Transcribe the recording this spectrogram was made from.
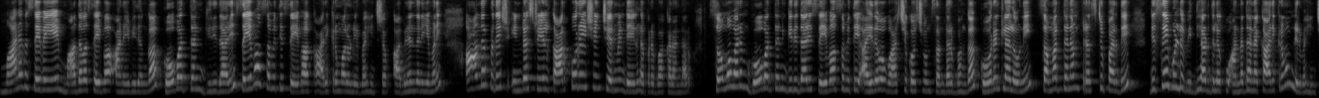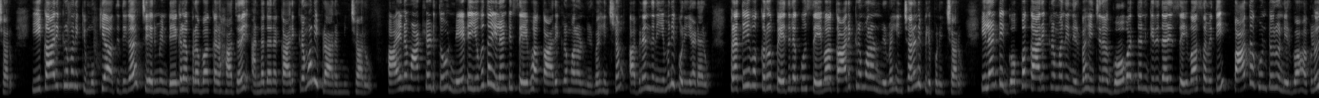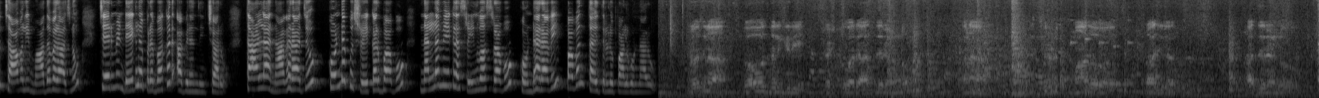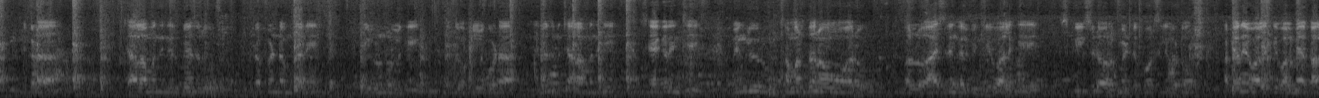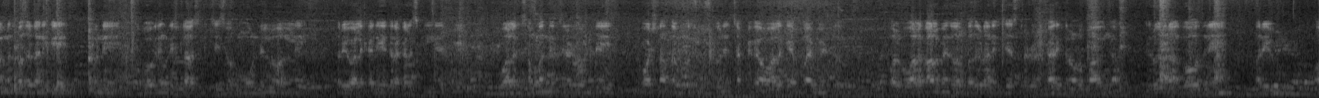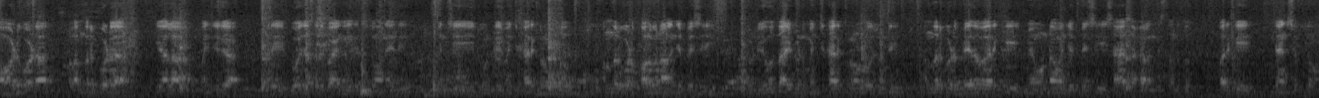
మానవ సేవయే మాధవ సేవ అనే విధంగా గోవర్ధన్ గిరిదారి సేవా సమితి సేవా కార్యక్రమాలు నిర్వహించడం అభినందనీయమని Andhra Pradesh industrial corporation chairman Degala Prabhakar అన్నారు. సోమవారం గోవర్ధన్ గిరిధారి సేవా సమితి ఐదవ వార్షికోత్సవం సందర్భంగా గోరెంట్లలోని సమర్థనం ట్రస్ట్ పరిధి డిసేబుల్డ్ విద్యార్థులకు అన్నదాన కార్యక్రమం నిర్వహించారు. ఈ కార్యక్రమానికి ముఖ్య అతిథిగా చైర్మన్ డేగల ప్రభాకర్ హాజరై అన్నదాన కార్యక్రమాన్ని ప్రారంభించారు. ఆయన మాట్లాడుతూ నేటి యువత ఇలాంటి సేవా కార్యక్రమాలను నిర్వహించడం అభినందనీయమని కొనియాడారు. ప్రతి ఒక్కరూ పేదలకు సేవా కార్యక్రమాలను నిర్వహించాలని పిలుపునిచ్చారు. ఇలాంటి గొప్ప కార్యక్రమాన్ని నిర్వహించిన గోవర్ధన్ గిరిదారి సేవా సమితి పాత గుంటూరు నిర్వాహకులు చావలి మాధవరాజును చైర్మన్ డేగల ప్రభాకర్ అభినందించారు. తాళ్ళ నాగరాజు కొండపు శ్రేఖర్ బాబు నల్లమేకల శ్రీనివాసరావు కొండారవి పవన్ తదితరులు పాల్గొన్నారు. రోజున గోవర్ధనగిరి ట్రస్ట్ వారి ఆధ్వర్యంలో మన మిత్రుడు మాధవ్ రాజు గారు ఆధ్వర్యంలో చాలామంది నిరుపేదలు రఫ్ అండ్ డమ్ కానీ వీళ్ళు ఉన్నోళ్ళకి ప్రతి ఒక్కళ్ళు కూడా ఈరోజున చాలామందిని సేకరించి బెంగళూరు సమర్థనం వారు వాళ్ళు ఆశ్రయం కల్పించి వాళ్ళకి స్కిల్స్ డెవలప్మెంట్ కోర్సులు ఇవ్వటం అట్లనే వాళ్ళకి వాళ్ళ మీద కాళ్ళ మీద పదడానికి కొన్ని స్పోకెన్ ఇంగ్లీష్ క్లాసులు ఇచ్చేసి ఒక మూడు నెలలు వాళ్ళని మరి వాళ్ళకి అనేక రకాల స్కిల్ నేర్పి వాళ్ళకి సంబంధించిన పోషణ అంతా కూడా చూసుకొని చక్కగా వాళ్ళకి ఎంప్లాయ్మెంట్ వాళ్ళు వాళ్ళ కాళ్ళ మీద వాళ్ళు బతకడానికి చేస్తున్నటువంటి కార్యక్రమంలో భాగంగా ఈ రోజున గోవతిని మరి మావాడు కూడా వాళ్ళందరికీ కూడా ఇలా మంచిగా మరి భోజన సదుపాయం కలిగించడం అనేది మంచి ఇటువంటి మంచి కార్యక్రమంలో అందరూ కూడా పాల్గొనాలని చెప్పేసి ఇటువంటి యువత ఇటువంటి మంచి కార్యక్రమంలో ఉండి అందరూ కూడా పేదవారికి మేము ఉన్నామని చెప్పేసి సహాయ సహకారం అందిస్తున్నందుకు వారికి థ్యాంక్స్ చెప్తాము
